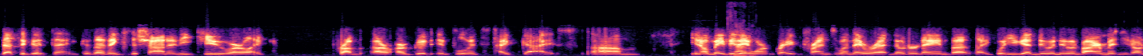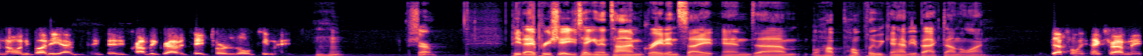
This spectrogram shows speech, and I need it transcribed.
that's a good thing because I think DeShone and EQ are like prob- are, are good influence type guys. Um, you know, maybe Got they it. weren't great friends when they were at Notre Dame, but like when you get into a new environment and you don't know anybody, I think they'd probably gravitate towards old teammates. Mm-hmm. Sure. Pete, I appreciate you taking the time. Great insight, and um, we'll hop- hopefully we can have you back down the line. Definitely. Thanks for having me.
